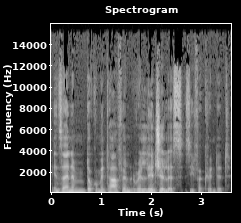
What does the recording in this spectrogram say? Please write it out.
in seinem Dokumentarfilm Religious sie verkündet.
